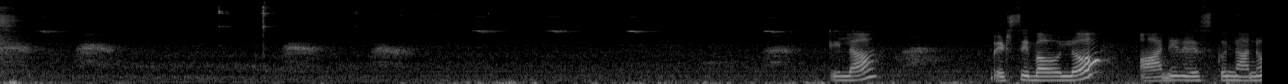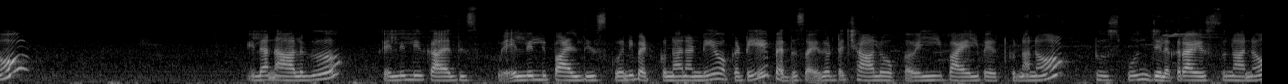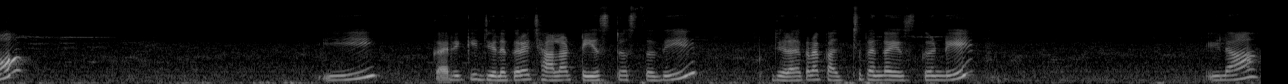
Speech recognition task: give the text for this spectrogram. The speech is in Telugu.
ఇలా మిర్చి బౌల్లో ఆనియన్ వేసుకున్నాను. ఇలా నాలుగు వెల్లుల్లికాయలు తీసు వెల్లుల్లిపాయలు తీసుకొని పెట్టుకున్నానండి. ఒకటి పెద్ద సైజు ఉంటే చాలు. ఒక వెల్లుల్లిపాయలు పెట్టుకున్నాను. టూ స్పూన్ జీలకర్ర వేస్తున్నాను. ఈ కర్రీకి జీలకర్ర చాలా టేస్ట్ వస్తుంది. జీలకర్ర ఖచ్చితంగా వేసుకోండి. ఇలా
